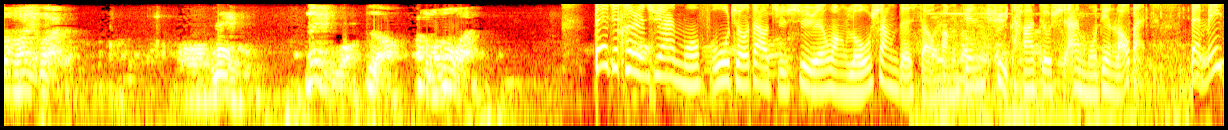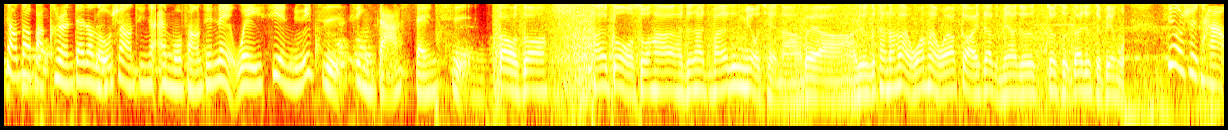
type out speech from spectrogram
我从哪里过来的？哦，内湖。内湖哦，是哦，他怎么那么晚？带着客人去按摩，服务周到，指示人往楼上的小房间去。他就是按摩店老板，但没想到把客人带到楼上，进到按摩房间内猥亵女子，竟达三次。到时候，他就跟我说，他他就他反正就是没有钱呐，对啊，就是看他看我看我要告还是要怎么样，就是就是那就随便我。就是他，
